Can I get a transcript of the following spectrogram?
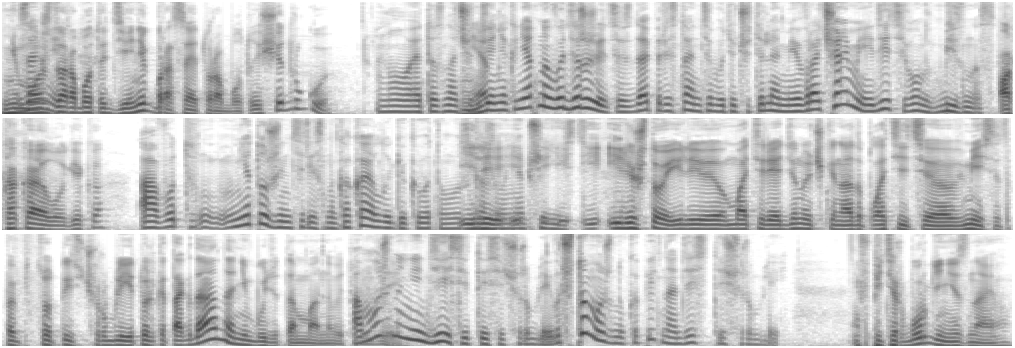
Не Заметь. можешь заработать денег, бросай эту работу, ищи другую. Ну, это значит, Нет? денег нет, но вы держитесь, да, перестаньте быть учителями и врачами, идите вон в бизнес. А какая логика? А вот мне тоже интересно, какая логика в этом высказывании Или, вообще есть? и- или что, или матери-одиночке надо платить э, в месяц по 500 тысяч рублей, и только тогда она не будет обманывать А людей? можно не 10 тысяч рублей? Вот что можно купить на 10 тысяч рублей? В Петербурге не знаю.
